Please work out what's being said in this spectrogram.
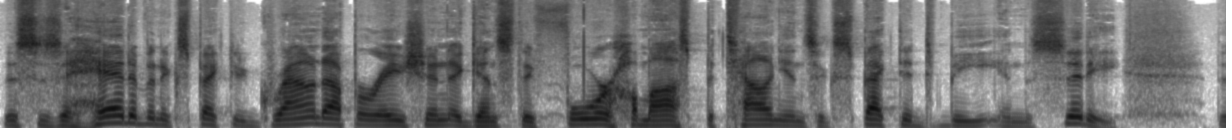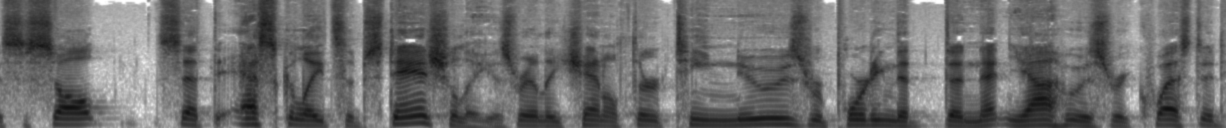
This is ahead of an expected ground operation against the four Hamas battalions expected to be in the city. This assault set to escalate substantially. Israeli Channel 13 News reporting that uh, Netanyahu has requested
